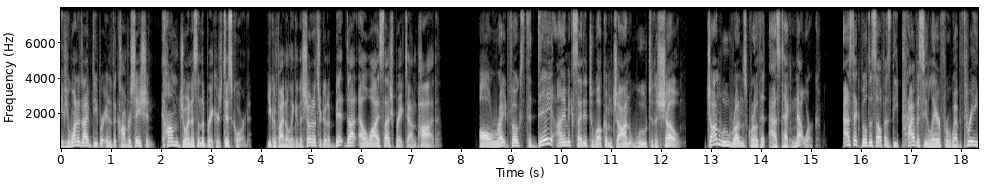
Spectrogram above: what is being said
if you want to dive deeper into the conversation, come join us on the Breakers Discord. You can find a link in the show notes or go to bit.ly slash breakdownpod. All right, folks, today I'm excited to welcome John Wu to the show. John Wu runs growth at Aztec Network. Aztec built itself as the privacy layer for Web3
